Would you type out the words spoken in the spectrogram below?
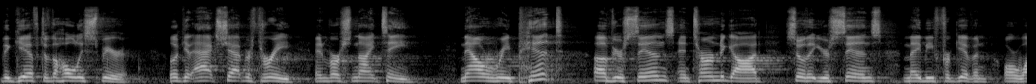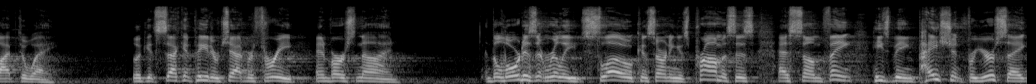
the gift of the Holy Spirit. Look at Acts chapter 3 and verse 19. Now repent of your sins and turn to God so that your sins may be forgiven or wiped away. Look at 2 Peter chapter 3 and verse 9. The Lord isn't really slow concerning his promises, as some think. He's being patient for your sake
